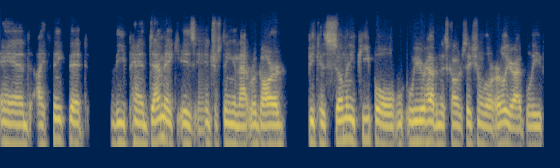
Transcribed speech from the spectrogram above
And I think that the pandemic is interesting in that regard because so many people, we were having this conversation a little earlier, I believe,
